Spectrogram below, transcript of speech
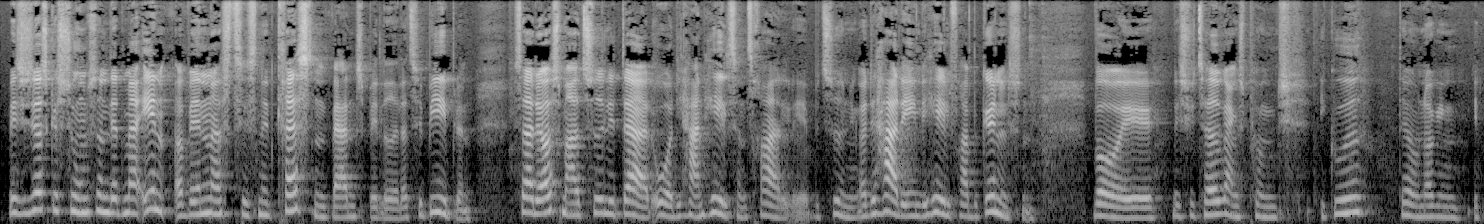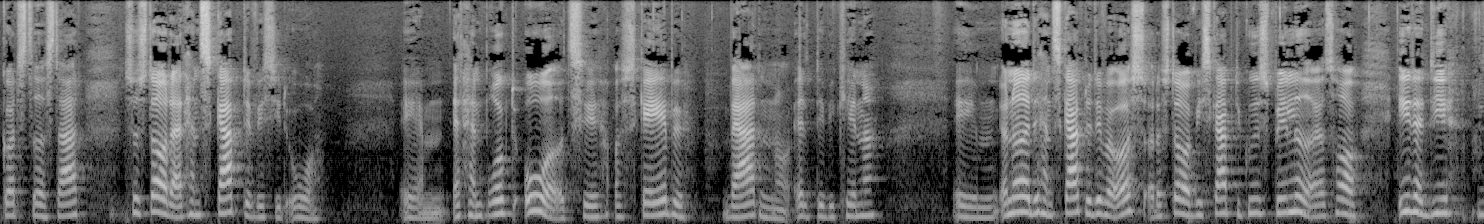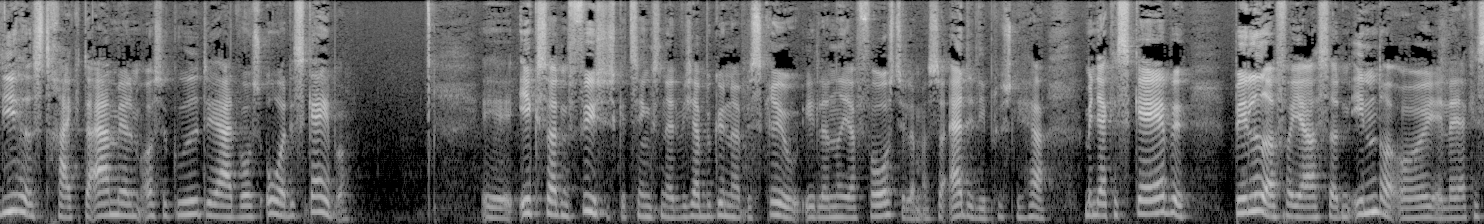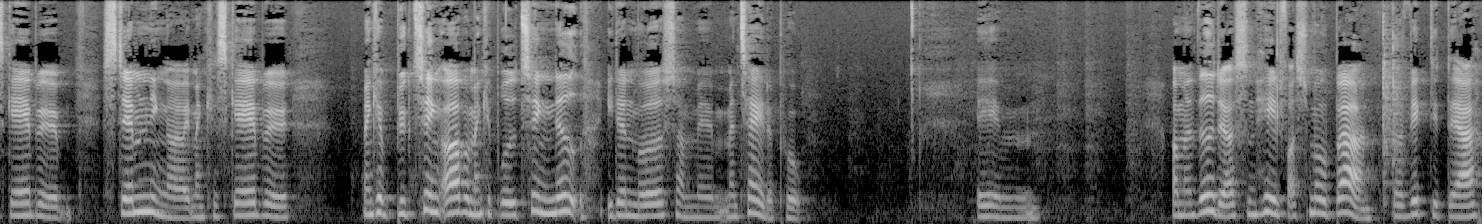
Hvis vi så skal zoome sådan lidt mere ind og vende os til sådan et kristen verdensbillede, eller til Bibelen, så er det også meget tydeligt der, at ord de har en helt central øh, betydning. Og det har det egentlig helt fra begyndelsen, hvor øh, hvis vi tager udgangspunkt i Gud, det er jo nok en, et godt sted at starte, så står der, at han skabte ved sit ord. Øhm, at han brugte ordet til at skabe verden og alt det, vi kender. Øhm, og noget af det, han skabte, det var os, og der står, at vi skabte Guds billede, og jeg tror, et af de lighedstræk, der er mellem os og Gud, det er, at vores ord, det skaber. Øh, ikke sådan fysiske ting, sådan at hvis jeg begynder at beskrive et eller andet, jeg forestiller mig, så er det lige pludselig her. Men jeg kan skabe billeder for jeres sådan indre øje, eller jeg kan skabe stemninger, man kan skabe, man kan bygge ting op, og man kan bryde ting ned i den måde, som øh, man taler på. Øhm, og man ved det også sådan helt fra små børn, hvor vigtigt det er.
